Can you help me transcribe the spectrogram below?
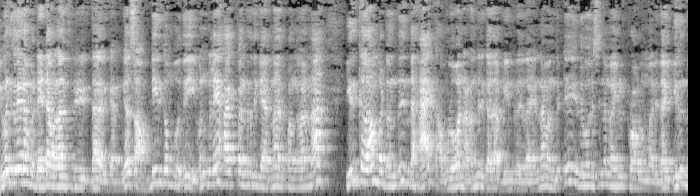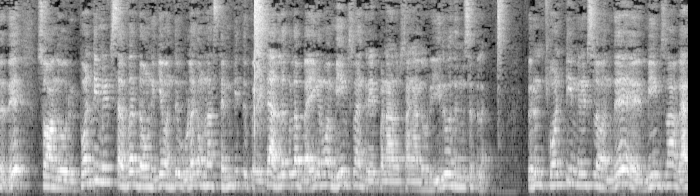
இவங்களே நம்ம டேட்டா வளர்த்துட்டு தான் இருக்காங்க ஸோ அப்படி இருக்கும்போது இவங்களே ஹேக் பண்றதுக்கு யாருன்னா இருப்பாங்களான்னா இருக்கலாம். பட் வந்து இந்த ஹேக் அவ்வளோவா நடந்திருக்காது அப்படின்றது தான் ஏன்னா வந்துட்டு இது ஒரு சின்ன மைனூட் ப்ராப்ளம் மாதிரி தான் இருந்தது. ஸோ அந்த ஒரு டுவெண்ட்டி மினிட்ஸ் சர்வர் டவுனுக்கே வந்து உலகம்லாம் ஸ்தம்பித்து போயிடுச்சு அதுக்குள்ள பயங்கரமா மீம்ஸ்லாம் கிரியேட் பண்ண ஆரம்பிச்சாங்க அந்த ஒரு இருபது நிமிஷத்துல. வெறும் டுவெண்ட்டி மினிட்ஸ்ல வந்து மீம்ஸ்லாம் வேற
